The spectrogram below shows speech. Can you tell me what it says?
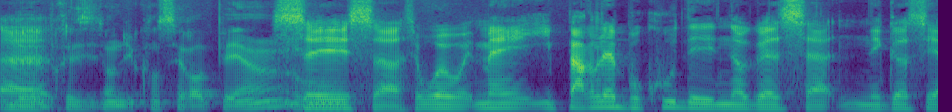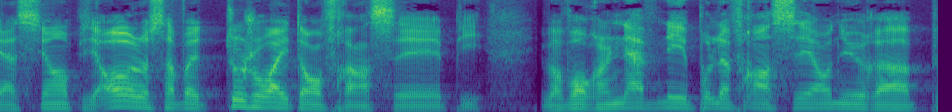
le président du Conseil européen. C'est ça, oui, oui. Mais il parlait beaucoup des négociations, puis oh, ça va toujours être en français, puis il va y avoir un avenir pour le français en Europe.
